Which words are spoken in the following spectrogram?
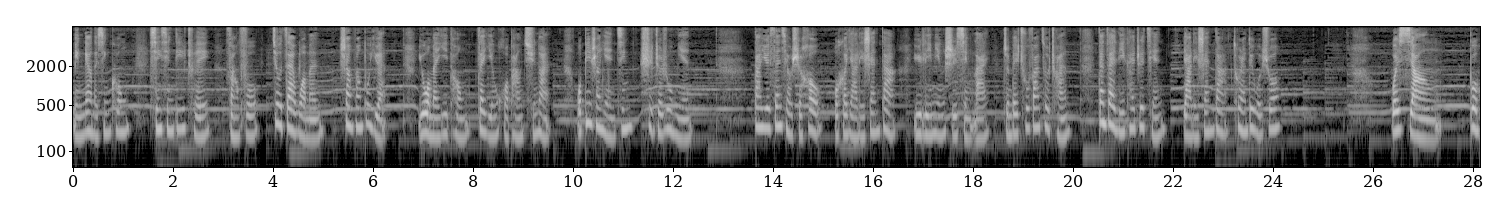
明亮的星空，星星低垂，仿佛就在我们上方不远，与我们一同在萤火旁取暖。我闭上眼睛，试着入眠。大约三小时后，我和亚历山大于黎明时醒来，准备出发坐船。但在离开之前，亚历山大突然对我说：“我想，不，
